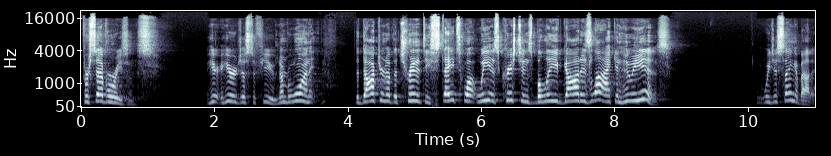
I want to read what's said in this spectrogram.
for several reasons. Here, here are just a few. Number one, the doctrine of the Trinity states what we as Christians believe God is like and who He is. We just sang about it.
